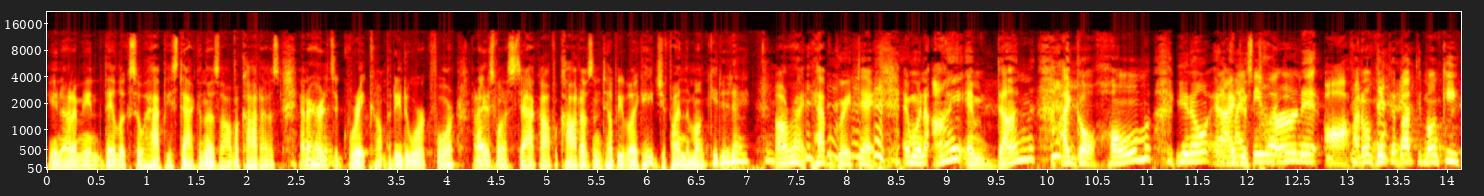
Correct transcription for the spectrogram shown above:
You know what I mean? They look so happy stacking those avocados. And I heard it's a great company to work for. And I just want to stack avocados and tell people like, hey, did you find the monkey today? All right. Have a great day. and when I am done, I go home, you know, and I just what turn it off. I don't think about the monkey.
